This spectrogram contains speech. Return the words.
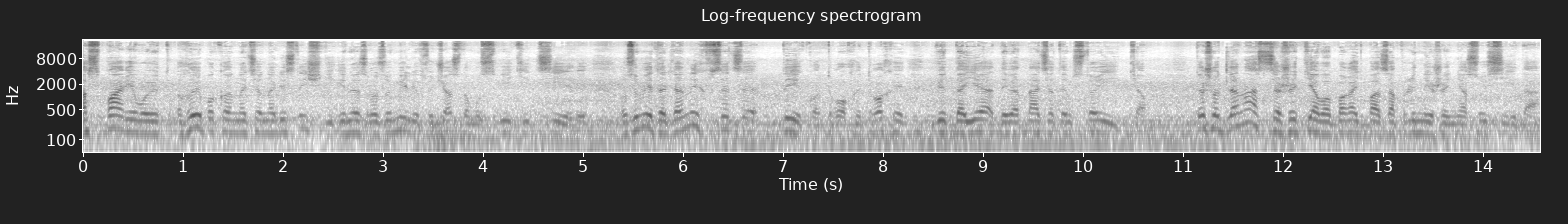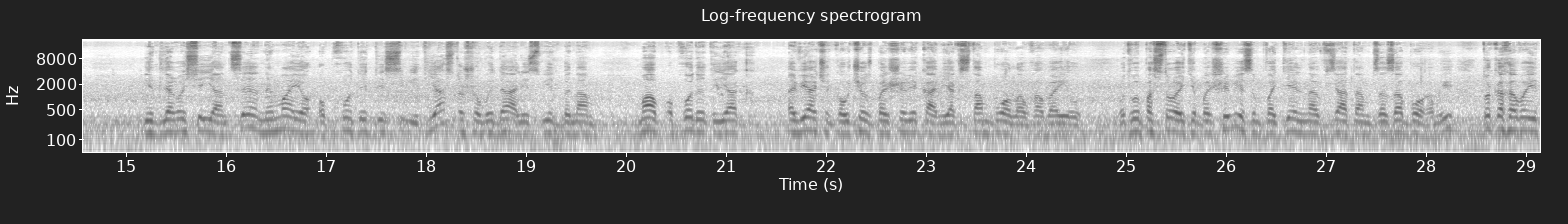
оспарюють глибоко націоналістичні і незрозумілі в сучасному світі цілі. Розумієте, для них все це дико трохи, трохи віддає 19 століттям. Те, що для нас це життєва боротьба за приниження сусіда. І для росіян це не має обходити світ. Ясно, що в ідеалі світ би нам мав обходити як Аверченко учил с большевиками, як Стамболов говорил. Вот вы построите большевизм в отдельно взятом за забором. И только говорит,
